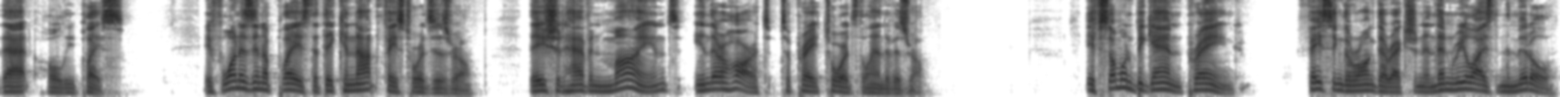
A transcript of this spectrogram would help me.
that holy place. If one is in a place that they cannot face towards Israel, they should have in mind, in their heart, to pray towards the land of Israel if someone began praying facing the wrong direction and then realized in the middle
